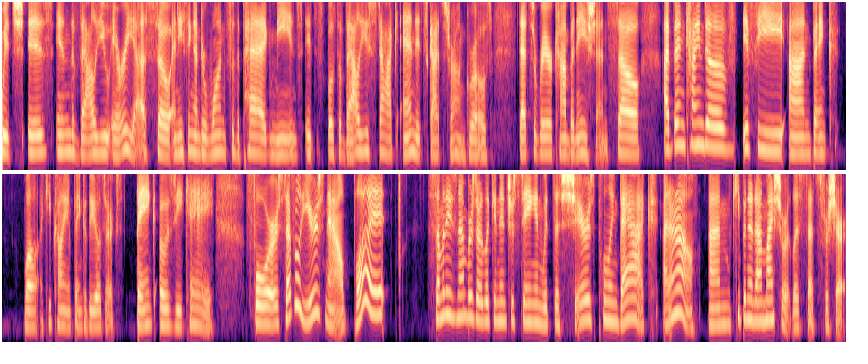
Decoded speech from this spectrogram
which is in the value area. So anything under one for the PEG means it's both a value stock and it's got strong growth. That's a rare combination. So I've been kind of iffy on Bank, well, I keep calling it Bank of the Ozarks, Bank OZK for several years now, but some of these numbers are looking interesting. And with the shares pulling back, I don't know. I'm keeping it on my short list, that's for sure.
